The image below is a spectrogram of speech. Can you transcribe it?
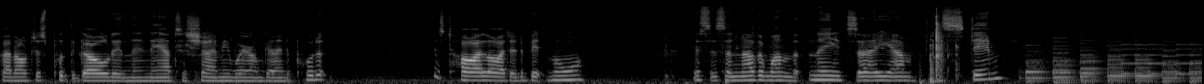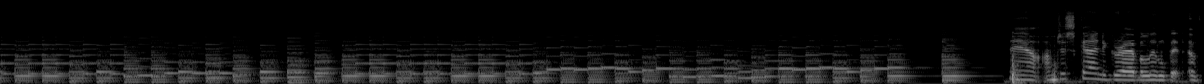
But I'll just put the gold in there now to show me where I'm going to put it. Just highlight it a bit more. This is another one that needs a, um, a stem just going to grab a little bit of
